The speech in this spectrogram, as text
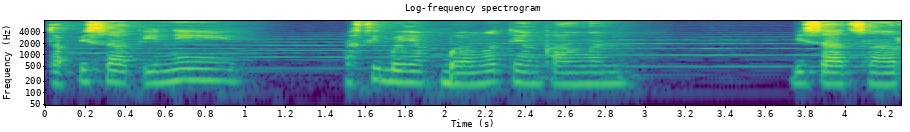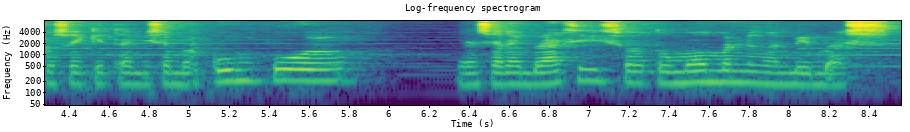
Tapi saat ini pasti banyak banget yang kangen di saat seharusnya kita bisa berkumpul dan selebrasi suatu momen dengan bebas.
